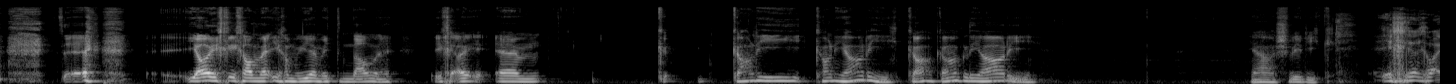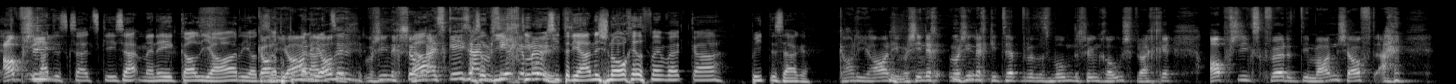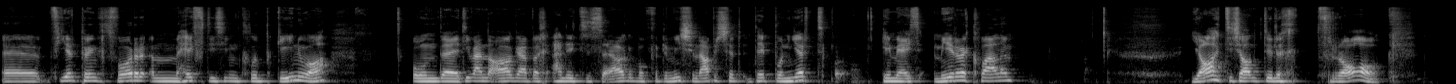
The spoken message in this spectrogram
ja, ich, ich habe ich hab Mühe mit dem Namen. Ich, äh, ähm, Gali, Gagliari, Gagliari. Ja, schwierig. Ich, ich, Abschied. ich hätte jetzt gesagt, Ski sagt man nicht Galliari oder Galliari, oder? Wahrscheinlich schon. Ja. Nein, Ski sagt also die, sicher die, nicht. Die italienische Nachhilfe weggeben, bitte sagen. Galliari. Wahrscheinlich, wahrscheinlich gibt es jemanden, der das wunderschön aussprechen kann. Abstiegsgeförderte Mannschaft. Äh, vier Punkte vor dem Heft in seinem Club Genua. Und äh, die wollen angeblich, haben jetzt ein Angebot für den Michel Abischer deponiert, gemäß mehreren Quellen. Ja, jetzt ist halt natürlich die Frage,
